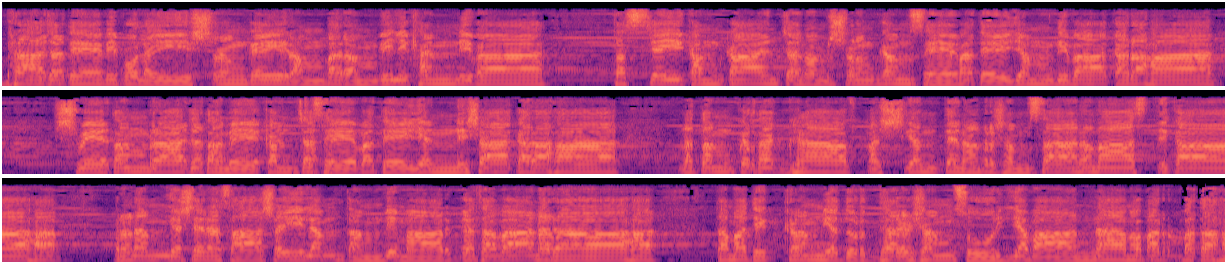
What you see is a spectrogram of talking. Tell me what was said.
भ्राजते विपुलैः शृङ्गैरम्बरम् विलिखन्निव तस्यैकम् काञ्चनम् शृङ्गम् सेवतेयम् दिवाकरः। श्वेतम् राजतमेकम् च सेवते यन्निशाकरः न तम् कृतघ्नाः पश्यन्ति नृशंसा न नास्तिकाः। प्रणम्य शिरसा शैलम् तम् विमार्गथ वानराः तमतिक्रम्य दुर्धर्षम् सूर्यवान्नाम पर्वतः।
